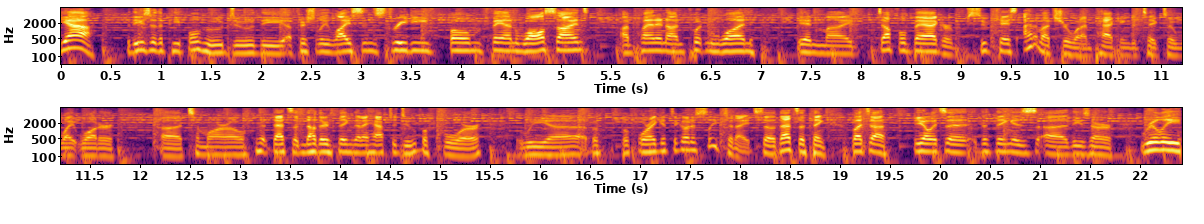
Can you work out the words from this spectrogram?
Yeah, these are the people who do the officially licensed 3D foam fan wall signs. I'm planning on putting one in my duffel bag or suitcase. I'm not sure what I'm packing to take to Whitewater uh, tomorrow. That's another thing that I have to do before we uh, b- before I get to go to sleep tonight. So that's a thing. But uh, you know, it's a the thing is uh, these are really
